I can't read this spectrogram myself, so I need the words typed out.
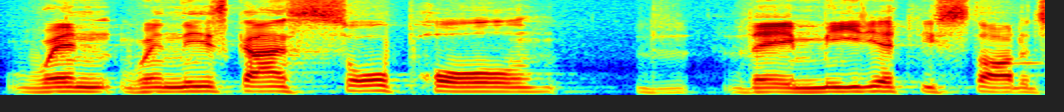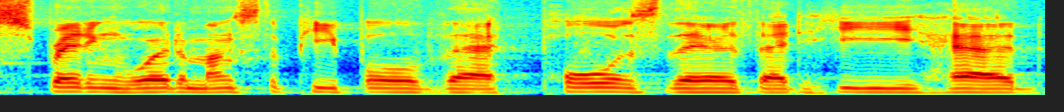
when, when these guys saw Paul, they immediately started spreading word amongst the people that Paul was there, that he had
